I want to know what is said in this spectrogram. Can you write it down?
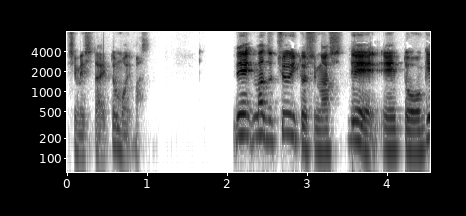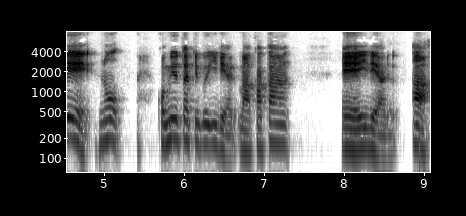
示したいと思います。で、まず注意としまして、えっ、と、ゲイのコミュータティブイデアル、まあ、可換、えーイデアル R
